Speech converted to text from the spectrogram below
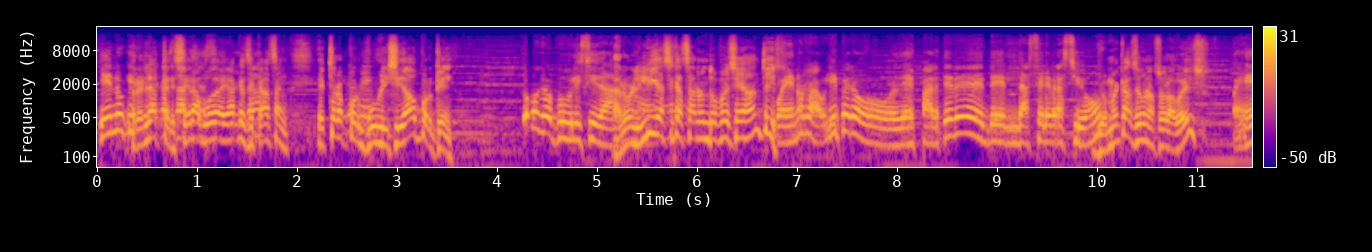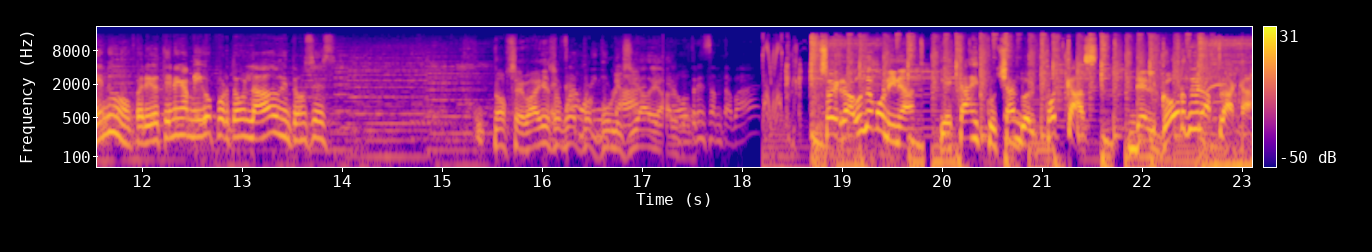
¿Quién no Pero es la tercera boda ya que se casan. ¿Esto era por publicidad o por qué? ¿Cómo que publicidad? Claro, Lili ya se casaron dos veces antes. Bueno, Raúl, pero es parte de, de la celebración. Yo me casé una sola vez. Bueno, pero ellos tienen amigos por todos lados, entonces. No se vaya, eso fue por publicidad de algo. Soy Raúl de Molina y estás escuchando el podcast del Gordo y la Flaca.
